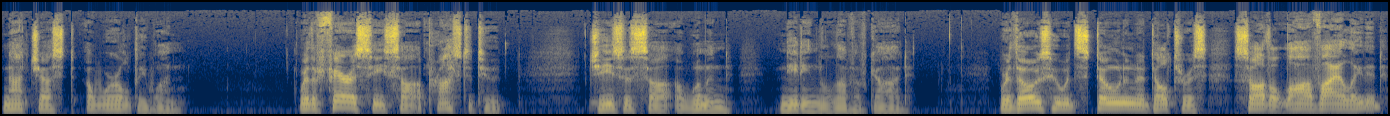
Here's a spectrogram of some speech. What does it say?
not just a worldly one. Where the Pharisee saw a prostitute, Jesus saw a woman needing the love of God. Where those who would stone an adulteress saw the law violated,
